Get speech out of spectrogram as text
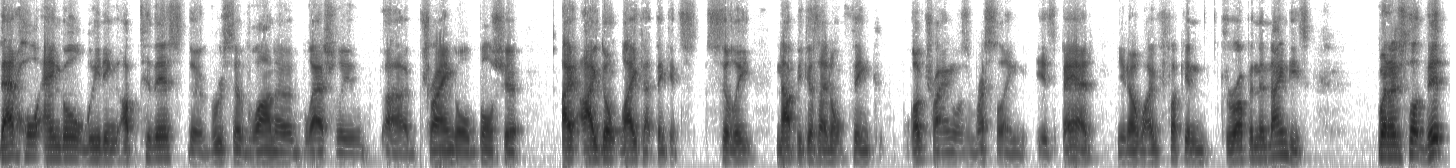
that whole angle leading up to this, the Rusev Lana Lashley uh, triangle bullshit, I, I don't like. I think it's silly. Not because I don't think love triangles in wrestling is bad. You know, I fucking grew up in the '90s, but I just thought that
